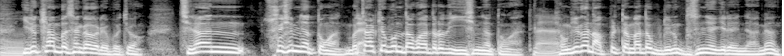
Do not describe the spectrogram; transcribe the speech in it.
오. 이렇게 한번 생각을 해보죠. 지난 수십 년 동안 뭐 네. 짧게 본다고 하더라도 20년 동안 네. 경기가 나쁠 때마다 우리는 무슨 얘기를 했냐면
